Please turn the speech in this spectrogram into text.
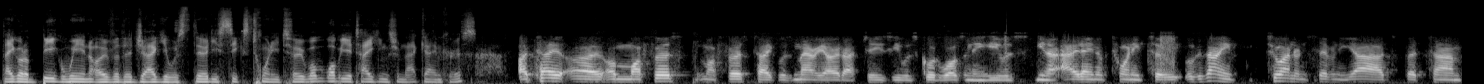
they got a big win over the Jaguars 36 22. What, what were your takings from that game, Chris? I tell you, uh, my first my first take was Mariota. Geez, he was good, wasn't he? He was, you know, 18 of 22. It was only 270 yards, but um,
